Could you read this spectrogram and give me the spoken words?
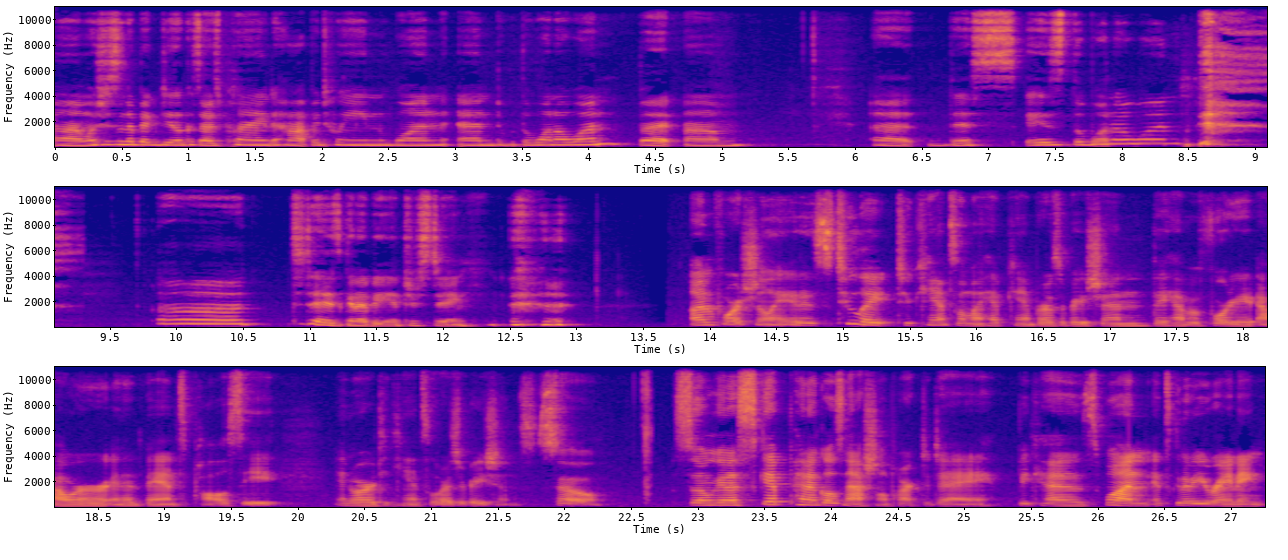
Um, which isn't a big deal because I was planning to hop between 1 and the 101, but um, uh, this is the 101. uh, today's gonna be interesting. Unfortunately, it is too late to cancel my Hipcamp reservation. They have a 48 hour in advance policy in order to cancel reservations. So So I'm gonna skip Pinnacles National Park today because one, it's gonna be raining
